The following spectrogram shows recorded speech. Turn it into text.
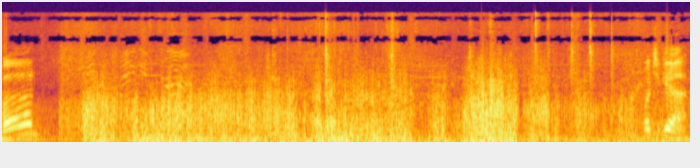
bud. What you got?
